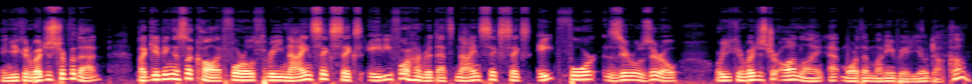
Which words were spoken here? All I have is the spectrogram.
and you can register for that by giving us a call at 403-966-8400. That's 966-8400 or you can register online at morethanmoneyradio.com.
